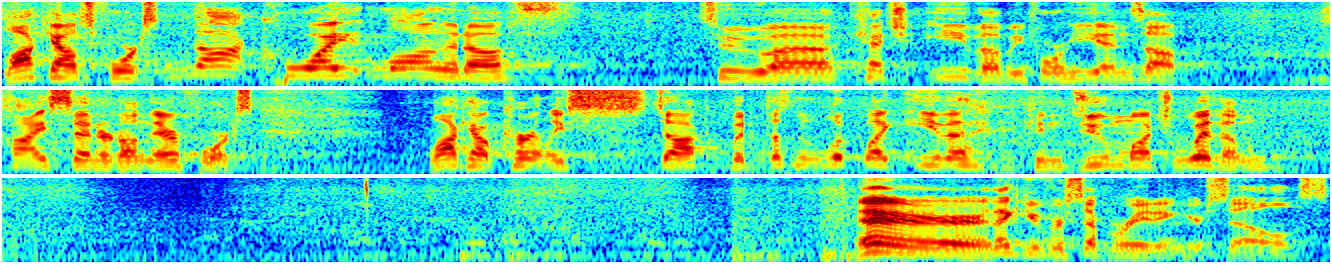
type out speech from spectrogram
Lockout's fork's not quite long enough to uh, catch Eva before he ends up high centered on their forks. Lockout currently stuck, but it doesn't look like Eva can do much with him. There, thank you for separating yourselves.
